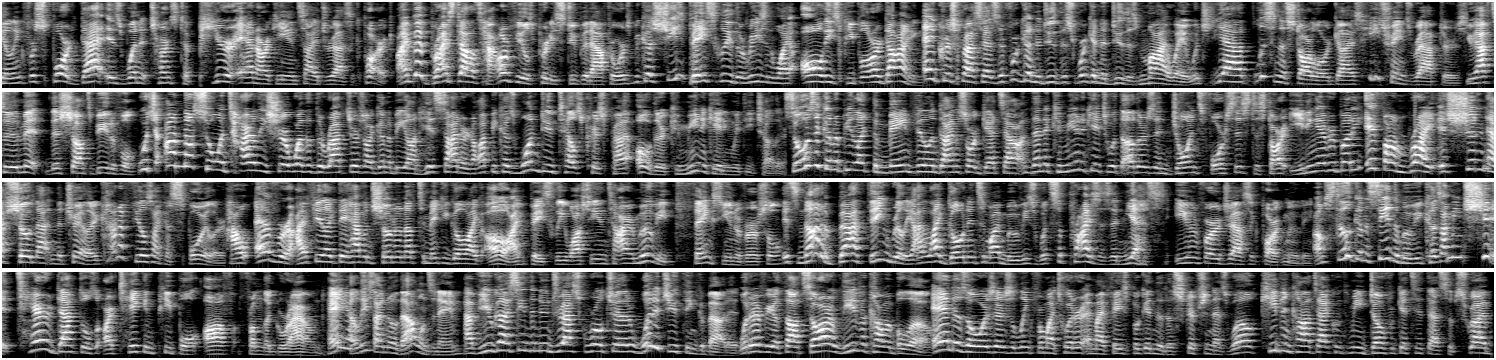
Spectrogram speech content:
killing for sport, that is when it turns to pure anarchy inside Jurassic Park. I bet Bryce Dallas Howard feels pretty stupid afterwards because she's basically the reason why all these people are dying. And Chris Pratt says, if we're gonna do this, we're gonna do this my way, which, yeah, listen to Star-Lord, guys. He trains raptors. You have to admit, this shot's beautiful. Which I'm not so entirely sure whether the raptors are gonna be on his side or not because one dude tells Chris Pratt, oh, they're communicating with each other. So is it gonna be like the main villain dinosaur gets out and then it communicates with others and joins forces to start eating everybody? If I'm right, it shouldn't have shown that in the trailer. It kind of feels like a spoiler. However, I feel like they haven't shown enough to make you go like, oh, I've basically watched the entire movie. Thanks, Universal. It's not a bad thing, really. I like going into my movies with surprises, and yes, even for a Jurassic Park movie. I'm still gonna see the movie because, I mean, shit, pterodactyls are taking people off from the ground. Hey, at least I know that one's name. Have you guys seen the new Jurassic World trailer? What did you think about it? Whatever your thoughts are, leave a comment below. And as always, there's a link for my Twitter and my Facebook in the description as well. Keep in contact with me. Don't forget to hit that subscribe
